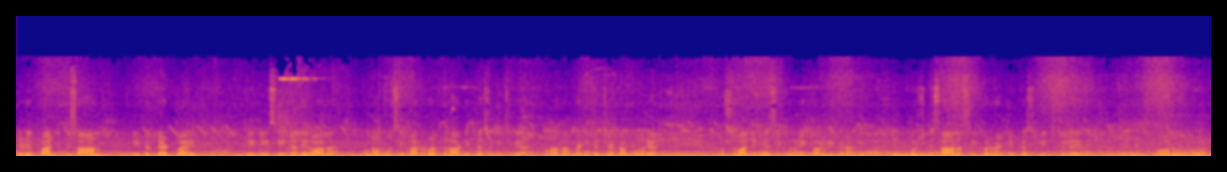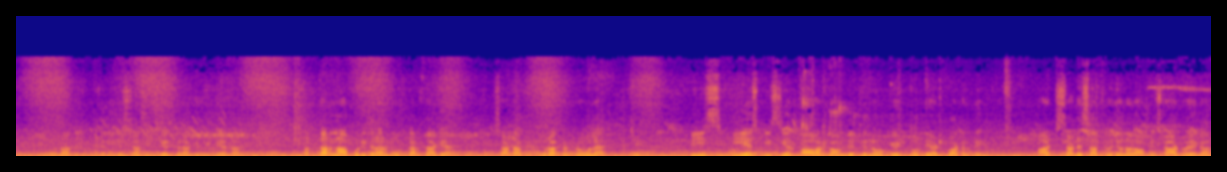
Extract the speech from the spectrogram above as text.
ਜਿਹੜੇ ਪੰਜ ਕਿਸਾਨ leader led by Teji Singh Dallewal ਹੈ, ਉਹਨਾਂ ਨੂੰ ਅਸੀਂ ਬਰ-ਬਰ ਤਰਾ ਕੇ ਕਸਟਡੀ 'ਚ ਲਿਆ। ਉਹਨਾਂ ਦਾ ਮੈਡੀਕਲ ਚੈੱਕਅਪ ਹੋ ਰਿਹਾ। ਉਸ ਤੋਂ ਬਾਅਦ ਜਿਹੜੀ ਅਸੀਂ ਕਾਨੂੰਨੀ ਕਾਰਵਾਈ ਕਰਾਂਗੇ ਕੁਝ ਕਿਸਾਨ ਅਸੀਂ ਪ੍ਰੀਵੈਂਟਿਵ ਕਸਟਡੀ 'ਚ ਵੀ ਲਏ ਨੇ ਔਰ ਉਹਨਾਂ ਦੀ ਜਿਹੜੀ ਲਿਸਟਾਂ ਅਸੀਂ ਸ਼ੇਅਰ ਕਰਾਂਗੇ ਮੀਡੀਆ ਨਾਲ ਔਰ ਧਰਨਾ ਪੂਰੀ ਤਰ੍ਹਾਂ ਰਿਮੂਵ ਕਰਤਾ ਗਿਆ ਸਾਡਾ ਪੂਰਾ ਕੰਟਰੋਲ ਹੈ। ਪੀਸ ਪੀਐਸਪੀਸੀਐਲ ਪਾਵਰਕਾਮ ਦੇ ਤਿੰਨੋਂ ਗੇਟ ਖੋਲ੍ਹਦੇ ਹੈੱਡਕੁਆਟਰ ਦੇ। ਅੱਜ 7:30 ਵਜੇ ਉਹਨਾਂ ਦਾ ਆਫਿਸ ਸਟਾਰਟ ਹੋਏਗਾ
